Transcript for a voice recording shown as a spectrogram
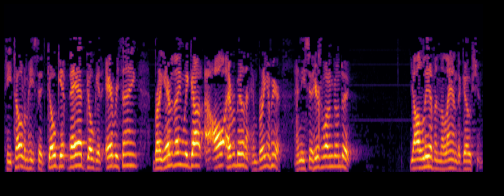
he told them, he said, go get dad, go get everything, bring everything we got, all, every bit of that, and bring them here. And he said, here's what I'm going to do. Y'all live in the land of Goshen.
